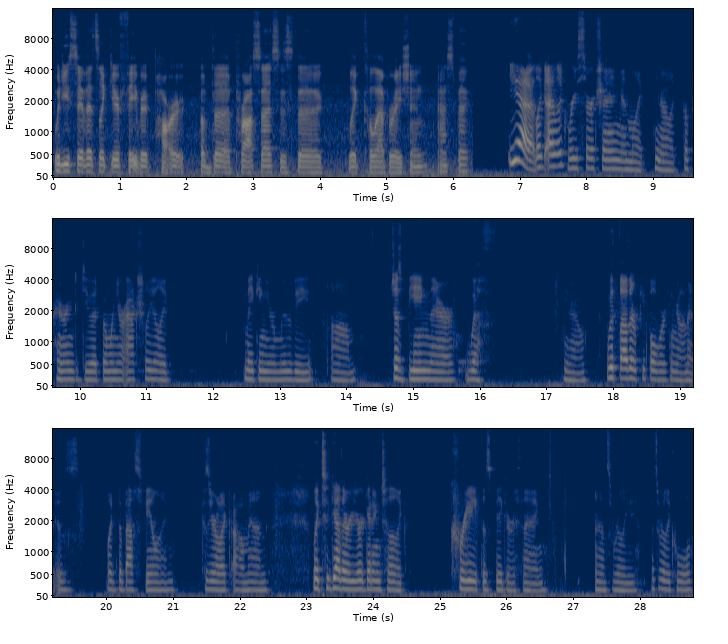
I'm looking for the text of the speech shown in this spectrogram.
Would you say that's like your favorite part of the process is the like collaboration aspect? Yeah, like I like researching and like, you know, like preparing to do it, but when you're actually like making your movie, um, just being there with, you know, with other people working on it is like the best feeling because you're like, oh man, like together you're getting to like create this bigger thing, and it's really it's really cool.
